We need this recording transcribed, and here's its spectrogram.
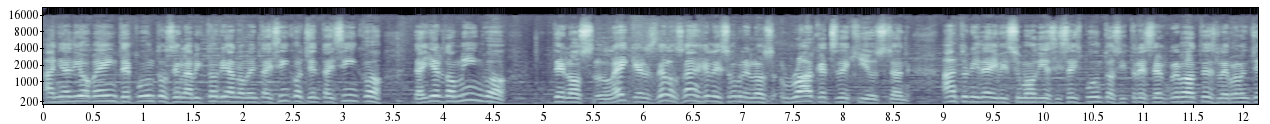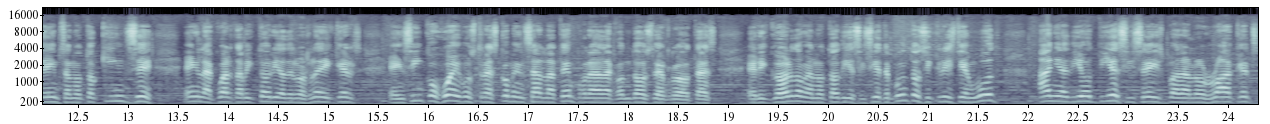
añadió 20 puntos en la victoria 95-85 de ayer domingo de los Lakers de Los Ángeles sobre los Rockets de Houston. Anthony Davis sumó 16 puntos y 13 rebotes. LeBron James anotó 15 en la cuarta victoria de los Lakers en cinco juegos tras comenzar la temporada con dos derrotas. Eric Gordon anotó 17 puntos y Christian Wood añadió 16 para los Rockets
